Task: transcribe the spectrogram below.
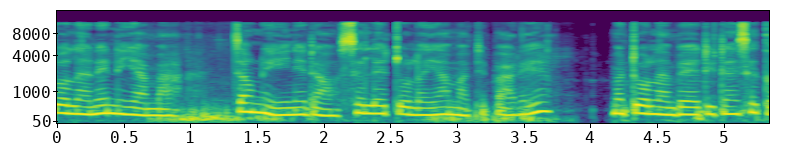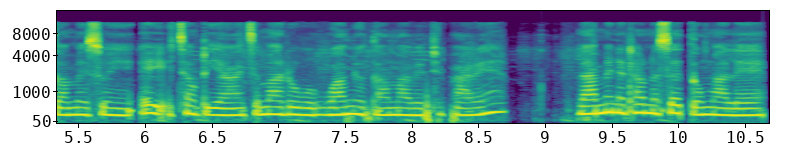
တော်လန်တဲ့နေရာမှာကြောက်နေရင်းနဲ့တောင်ဆက်လက်တော်လန်ရမှာဖြစ်ပါတယ်။မတော်လန်ပဲဒီတိုင်းဆက်သွားမယ်ဆိုရင်အဲ့အချောက်တရားကျမတို့ကိုဝမ်းမြူသွားမှာပဲဖြစ်ပါတယ်။ လာမယ့်2023မှာလည်း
